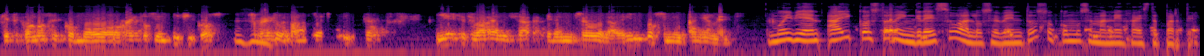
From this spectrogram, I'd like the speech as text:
que se conoce como retos científicos, retos de fantasía científica, y este se va a realizar en el Museo del Laberinto simultáneamente. Muy bien, ¿hay costo de ingreso a los eventos o cómo se maneja esta parte?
